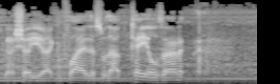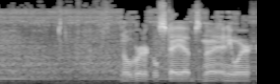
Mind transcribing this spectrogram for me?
Just gonna show you I can fly this without the tails on it. Stabs, not anywhere.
